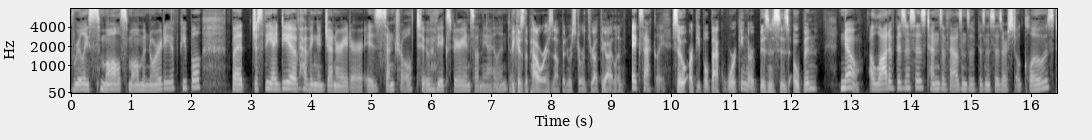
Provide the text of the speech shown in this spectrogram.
really small, small minority of people. But just the idea of having a generator is central to the experience on the island. Because the power has not been restored throughout the island. Exactly. So are people back working? Are businesses open? No, a lot of businesses, tens of thousands of businesses, are still closed.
